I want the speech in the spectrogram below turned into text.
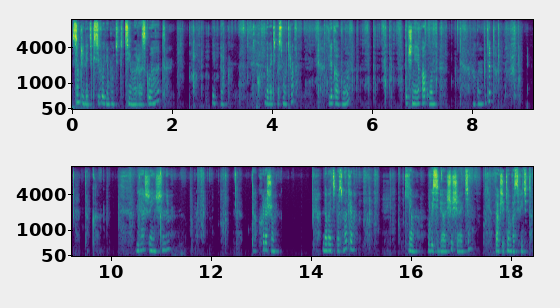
Всем приветик! Сегодня будет тема расклад. Итак, давайте посмотрим, для кого, точнее, о ком. О ком будет? Так, для женщины. Так, хорошо. Давайте посмотрим, кем вы себя ощущаете, также кем вас видит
